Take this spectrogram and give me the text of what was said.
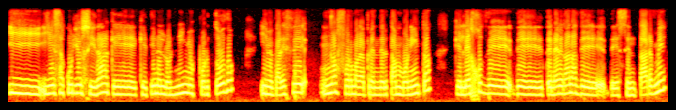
Y, esa curiosidad que, tienen los niños por todo, y me parece una forma de aprender tan bonita que lejos de, tener ganas de, sentarme,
